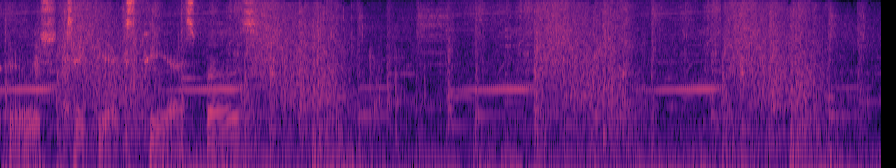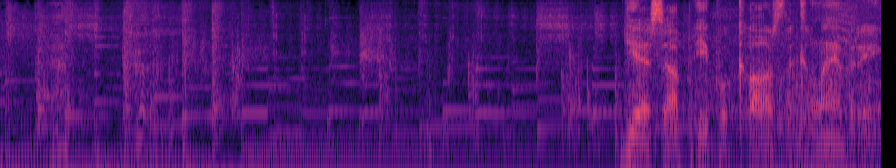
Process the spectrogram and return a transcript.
Okay, we should take the XP, I suppose. Yes, our people caused the calamity,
